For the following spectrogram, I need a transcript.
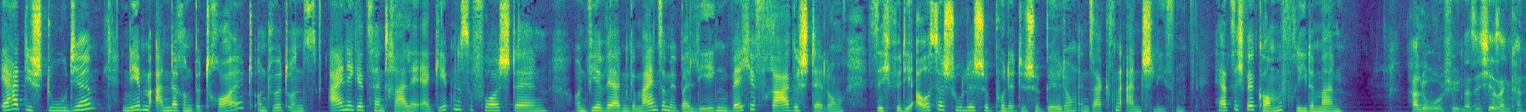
Er hat die Studie neben anderen betreut und wird uns einige zentrale Ergebnisse vorstellen und wir werden gemeinsam überlegen, welche Fragestellungen sich für die außerschulische politische Bildung in Sachsen anschließen. Herzlich willkommen, Friedemann. Hallo, schön, dass ich hier sein kann.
